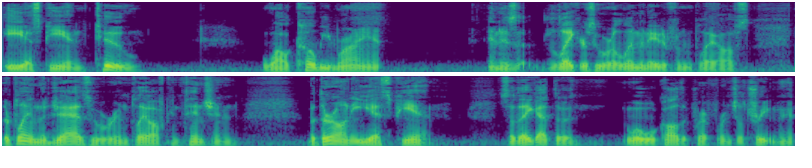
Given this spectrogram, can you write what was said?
ESPN 2 while Kobe Bryant and his Lakers who were eliminated from the playoffs they're playing the Jazz, who are in playoff contention, but they're on ESPN. So they got the what we'll call the preferential treatment.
